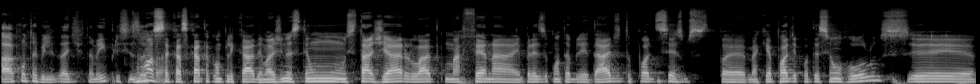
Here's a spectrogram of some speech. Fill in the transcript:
a contabilidade também precisa. Nossa, estar. cascata complicada. Imagina se tem um estagiário lá com uma fé na empresa de contabilidade, tu pode ser, é, é pode acontecer um rolo. Se,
